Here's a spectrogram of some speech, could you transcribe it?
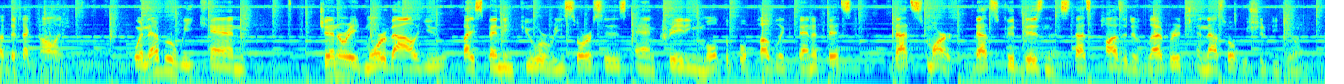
of the technology. Whenever we can generate more value by spending fewer resources and creating multiple public benefits, that's smart. That's good business. That's positive leverage, and that's what we should be doing.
